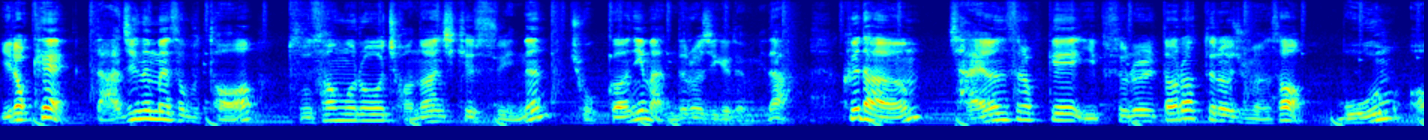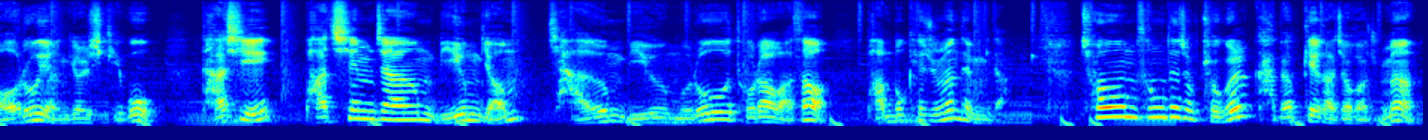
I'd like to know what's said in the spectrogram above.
이렇게 낮은 음에서부터 두성으로 전환시킬 수 있는 조건이 만들어지게 됩니다. 그 다음 자연스럽게 입술을 떨어뜨려 주면서 모음 어로 연결시키고 다시 받침 자음 미음 겸 자음 미음으로 돌아와서 반복해주면 됩니다. 처음 성대 접촉을 가볍게 가져가 주면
